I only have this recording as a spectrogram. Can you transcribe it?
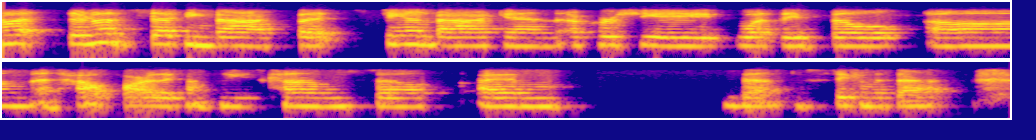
not, they're not stepping back, but stand back and appreciate what they've built um, and how far the company's come. So I'm that, sticking with that.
